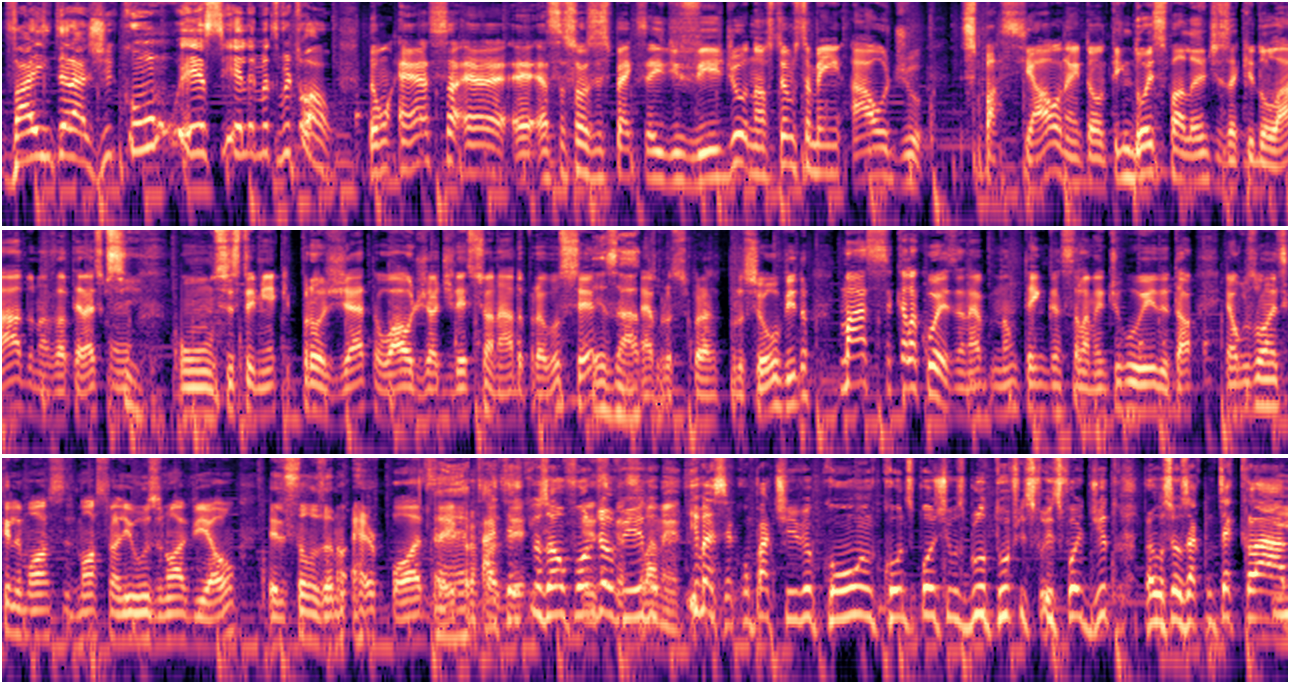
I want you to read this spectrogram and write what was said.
vai interagir com esse elemento virtual. Então, essa é- é- essas são as specs aí de vídeo. Nós temos também áudio espacial, né? Então, tem dois falantes aqui do lado, nas laterais, com Sim. um sisteminha que projeta o áudio já direcionado para você. Exato. Né? Pro, pra- pro seu ouvido. Mas, aquela coisa, né? Não tem cancelamento de ruído e tal. Em alguns momentos que ele mostra, mostra ali o uso no avião, eles estão usando AirPods aí É, aí fazer. tem que usar um fone de ouvido e vai ser compatível com, com dispositivos Bluetooth. Isso, foi- isso foi dito para você usar com teclado,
